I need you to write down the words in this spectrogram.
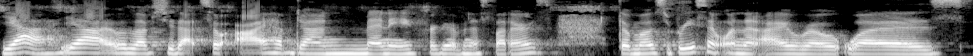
Yeah, yeah, I would love to do that. So I have done many forgiveness letters. The most recent one that I wrote was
